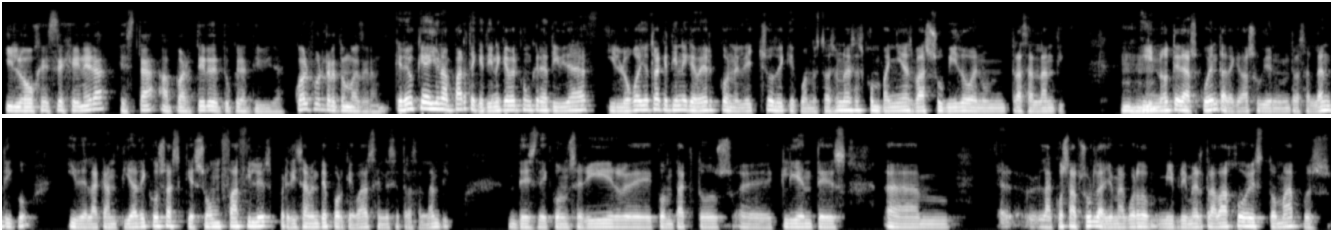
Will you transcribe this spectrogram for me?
y lo que se genera está a partir de tu creatividad. ¿Cuál fue el reto más grande? Creo que hay una parte que tiene que ver con creatividad y luego hay otra que tiene que ver con el hecho de que cuando estás en una de esas compañías vas subido en un transatlántico y no te das cuenta de que vas subido en un transatlántico y de la cantidad de cosas que son fáciles precisamente porque vas en ese transatlántico desde conseguir eh, contactos, eh, clientes, la cosa absurda. Yo me acuerdo, mi primer trabajo es, toma, pues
